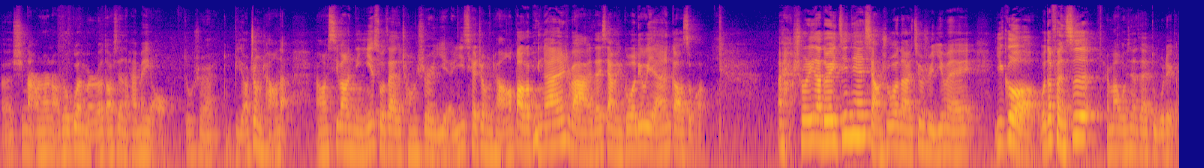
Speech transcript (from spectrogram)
呃是哪儿哪儿哪儿都关门了，到现在还没有，都是比较正常的。然后希望你所在的城市也一切正常，报个平安是吧？在下面给我留言告诉我。哎，说了一大堆，今天想说呢，就是因为。一个我的粉丝什么？我现在在读这个，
